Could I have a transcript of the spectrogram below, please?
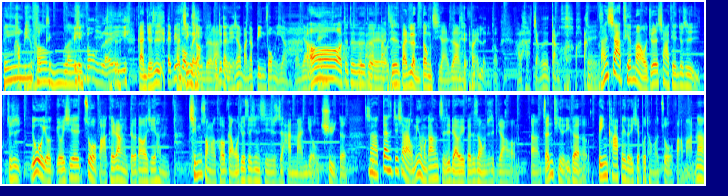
冰冰凤冰梨，凤梨，感觉是 很清爽的啦，我就感觉像把人家冰封一样，把人家哦，哎对对对对，我今天把你冷冻起来这样子 对，。把你冷冻。好了，讲这个干话，对，反正夏天嘛，我觉得夏天就是就是，如果有有一些做法可以让你得到一些很清爽的口感，我觉得这件事情就是还蛮有趣的。那但是接下来我们因为我们刚刚只是聊一个这种就是比较呃整体的一个冰咖啡的一些不同的做法嘛，那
